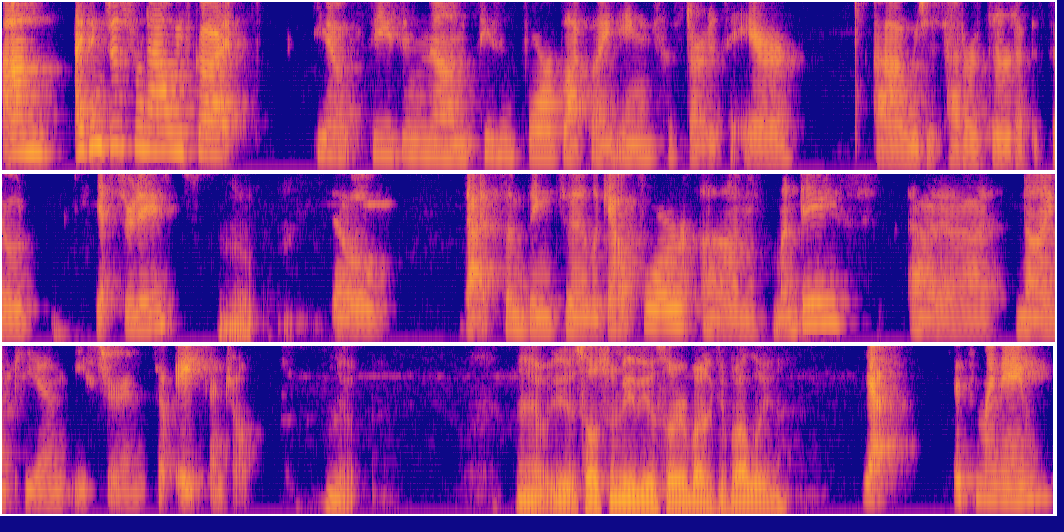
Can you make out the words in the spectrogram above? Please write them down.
Um, I think just for now we've got, you know, season um, season four Black Lightning has started to air. Uh, we just had our third episode yesterday. Nope. So that's something to look out for. Um, Mondays at uh, 9 p.m. Eastern, so 8 Central. Yeah. And your social media so everybody can follow you. Yeah, it's my name.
